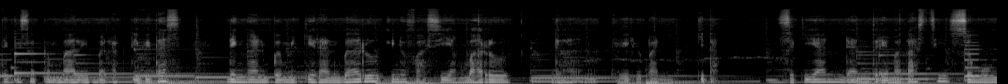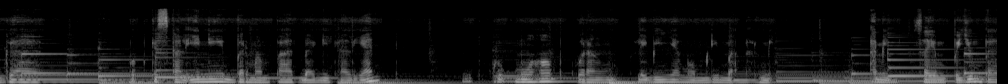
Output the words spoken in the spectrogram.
kita bisa kembali beraktivitas dengan pemikiran baru, inovasi yang baru dalam kehidupan kita. Sekian dan terima kasih. Semoga podcast kali ini bermanfaat bagi kalian. Mohon kurang lebihnya mohon dimaklumi. Amin. Sampai jumpa.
